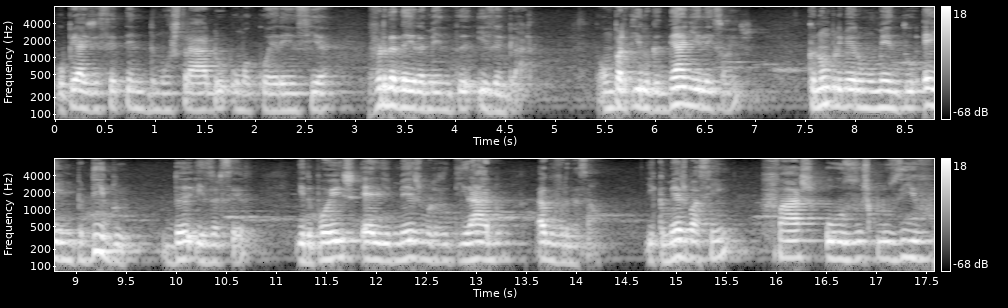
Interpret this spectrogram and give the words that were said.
o PAGC tem demonstrado uma coerência verdadeiramente exemplar. Um partido que ganha eleições, que num primeiro momento é impedido de exercer e depois é-lhe mesmo retirado a governação. E que mesmo assim faz uso exclusivo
